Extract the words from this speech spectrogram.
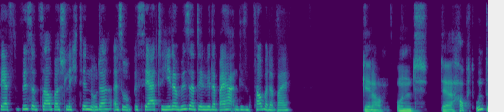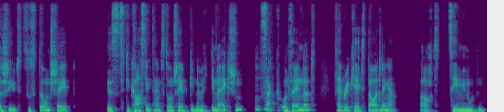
Der ist Wizard-Zauber schlechthin, oder? Also bisher hatte jeder Wizard, den wir dabei hatten, diesen Zauber dabei. Genau. Und der Hauptunterschied zu Stone Shape ist die Casting Time. Stone Shape geht nämlich in der Action, Mhm. zack, und verändert. Fabricate dauert länger. Braucht zehn Minuten.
